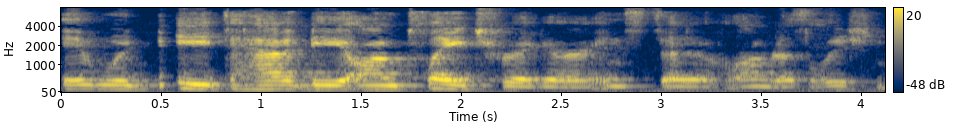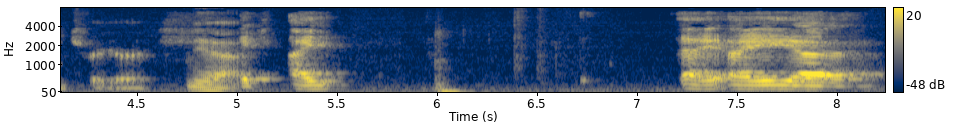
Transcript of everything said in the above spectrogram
it would be to have it be on play trigger instead of on resolution trigger. Yeah. Like I, I, I uh,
